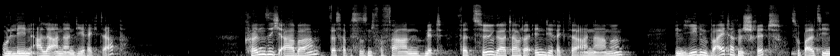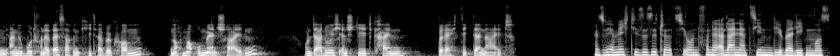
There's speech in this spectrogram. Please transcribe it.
und lehnen alle anderen direkt ab. Können sich aber, deshalb ist es ein Verfahren mit verzögerter oder indirekter Annahme, in jedem weiteren Schritt, sobald sie ein Angebot von der besseren Kita bekommen, nochmal umentscheiden. Und dadurch entsteht kein berechtigter Neid. Also wir haben nicht diese Situation von der Alleinerziehenden, die überlegen muss,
